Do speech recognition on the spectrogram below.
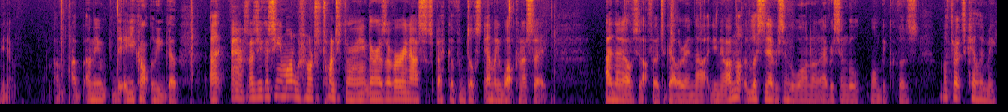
you know, I, I, mean, you can't really go. Uh, as you can see, Model 23, there is a very nice speck of dust. I mean, what can I say? And then obviously that photo gallery and that. You know, I'm not listening every single one on every single one because my throat's killing me.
